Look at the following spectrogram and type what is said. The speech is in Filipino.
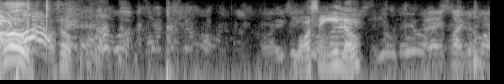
Oh! Pasok. Bukas ng ilaw. Ay, spider mo.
